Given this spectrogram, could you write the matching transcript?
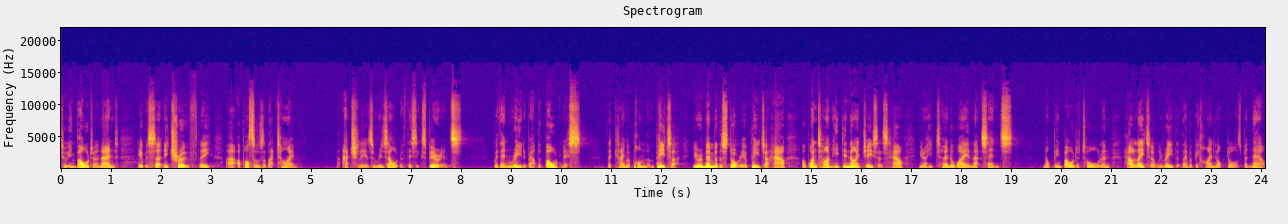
to embolden, and it was certainly true for the uh, apostles at that time But actually, as a result of this experience, we then read about the boldness that came upon them. Peter, you remember the story of Peter, how at one time he denied Jesus, how you know he turned away in that sense, not being bold at all, and how later we read that they were behind locked doors. But now,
